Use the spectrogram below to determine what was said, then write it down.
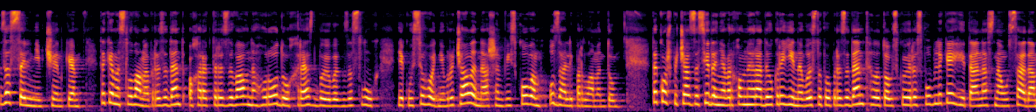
за сильні вчинки. Такими словами президент охарактеризував нагороду Хрест бойових заслуг, яку сьогодні вручали нашим військовим у залі парламенту. Також під час засідання Верховної Ради України виступив президент Литовської Республіки Гітанас Науседа.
